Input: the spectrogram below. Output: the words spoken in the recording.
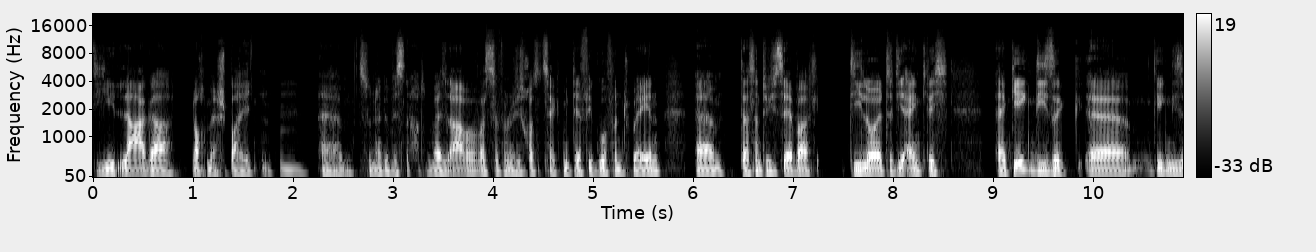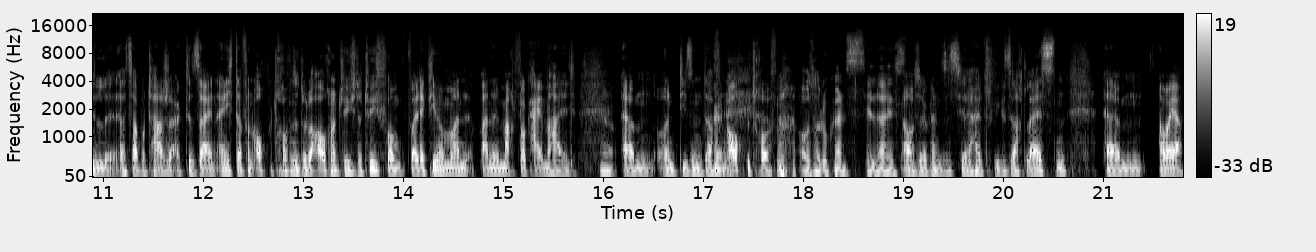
die Lager noch mehr spalten, mhm. ähm, zu einer gewissen Art und Weise. Aber was der Film natürlich trotzdem zeigt mit der Figur von Dwayne, ähm, dass natürlich selber die Leute, die eigentlich äh, gegen diese äh, gegen diese Sabotageakte sein, eigentlich davon auch betroffen sind oder auch natürlich natürlich vom, weil der Klimawandel macht vor keinem Halt ja. ähm, und die sind davon auch betroffen. Außer du kannst es dir leisten. Außer du kannst es dir halt wie gesagt leisten. Ähm, aber ja,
